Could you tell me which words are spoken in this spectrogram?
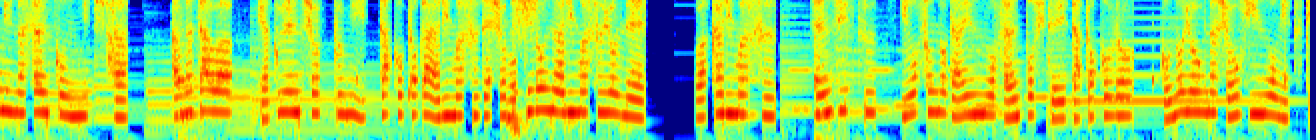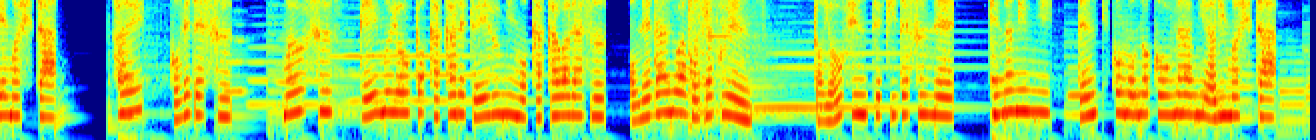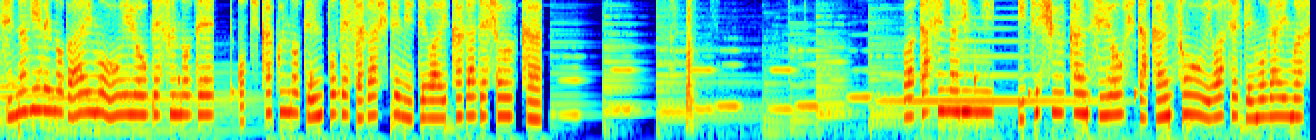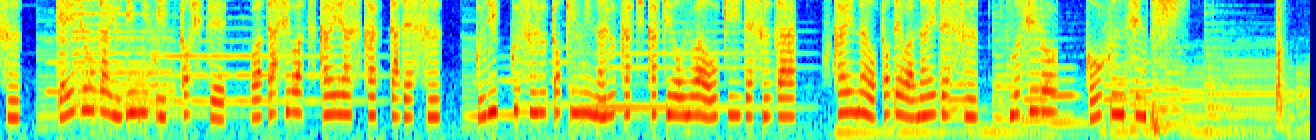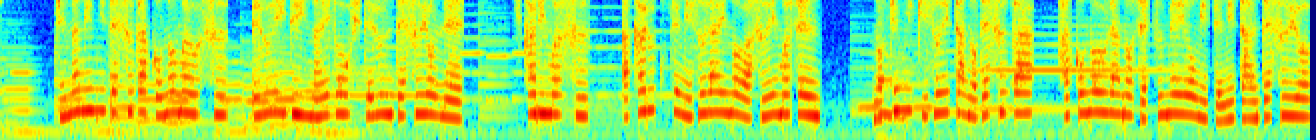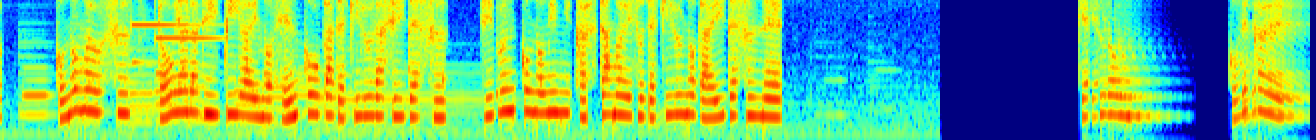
皆さんこんにちは。あなたは、100円ショップに行ったことがありますでしょ？もちろんありますよね。わかります。先日、イオソのダインを散歩していたところ、このような商品を見つけました。はい、これです。マウス、ゲーム用と書かれているにもかかわらず、お値段は500円。と良心的ですね。ちなみに、電気小物コーナーにありました。品切れの場合も多いようですので、お近くの店舗で探してみてはいかがでしょうか。私なりに、1週間使用した感想を言わせてもらいます。形状が指にフィットして、私は使いやすかったです。クリックする時になるカチカチ音は大きいですが、不快な音ではないです。むしろ、興奮します。ちなみにですがこのマウス、LED 内してるんですよね。光ります。明るくて見づらいのはすいません。後に気づいたのですが、箱の裏の説明を見てみたんですよ。このマウス、どうやら DPI の変更ができるらしいです。自分好みにカスタマイズできるのがいいですね。結論。これかえ。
